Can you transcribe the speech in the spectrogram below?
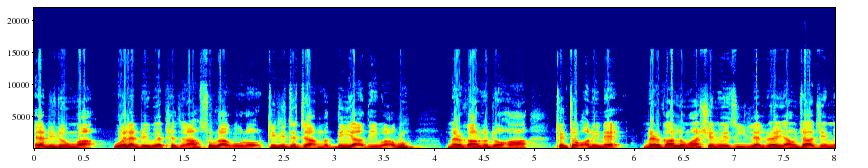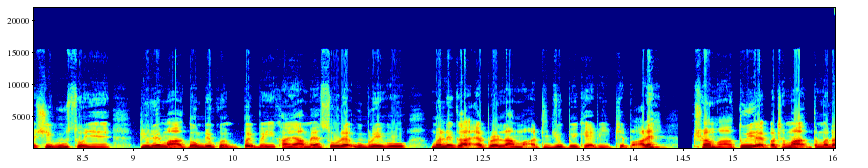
အဲ့ဒီတုန်းက wallet တွေပဲဖြစ်သလားဆိုတာကိုတော့တိတိကျကျမသိရသေးပါဘူး။ American လွှတ်တော်ဟာ TikTok အနေနဲ့အမေရိကန်လုပ်ငန်းရှင်တွေစီလက်လွဲရောင်းချခြင်းမရှိဘူးဆိုရင်ပြည်တွင်းမှာအသုံးပြုခွင့်ပိတ်ပင်ခံရမယ်ဆိုတဲ့ဥပဒေကိုမနစ်ကဧပြီလမှာအတည်ပြုပေးခဲ့ပြီးဖြစ်ပါတယ်။ Trump ဟာသူ့ရဲ့ပထမသမ္မတ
